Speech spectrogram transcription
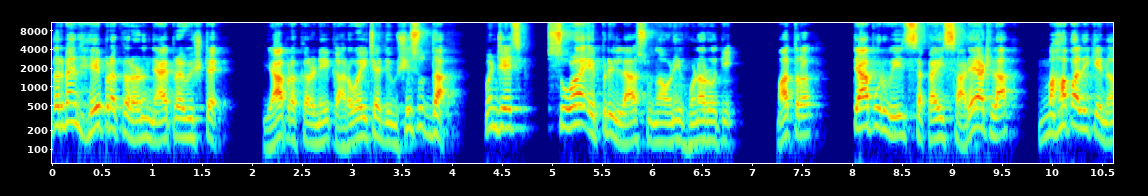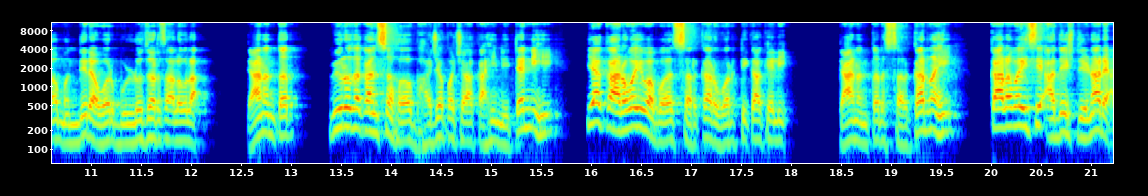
दरम्यान हे प्रकरण न्यायप्रविष्ट आहे. या प्रकरणी कारवाईच्या दिवशी सुद्धा म्हणजेच सोळा एप्रिलला सुनावणी होणार होती. मात्र त्यापूर्वीच सकाळी साडेआठला महापालिकेनं मंदिरावर बुलडोझर चालवला. त्यानंतर विरोधकांसह भाजपच्या काही नेत्यांनीही या कारवाईबाबत सरकारवर टीका केली. त्यानंतर सरकारनंही कारवाईचे आदेश देणाऱ्या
